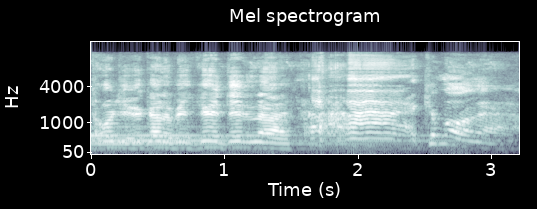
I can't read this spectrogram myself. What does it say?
Told you you're gonna be good, didn't I? Come on now.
